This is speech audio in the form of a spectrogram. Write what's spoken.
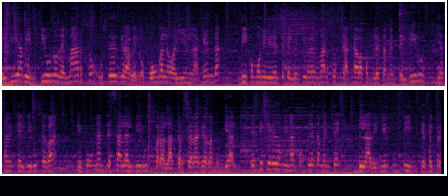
el día 21 de marzo, ustedes grábenlo, pónganlo ahí en la agenda. Dijo Monividente que el 21 de marzo se acaba completamente el virus. Ya saben que el virus se va, que fue una antesala al virus para la Tercera Guerra Mundial. Es que quiere dominar completamente Vladimir Putin, que es el presidente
